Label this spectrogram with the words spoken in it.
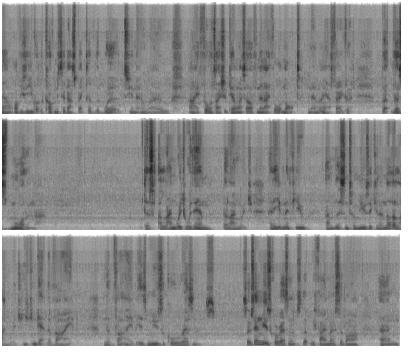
Now, obviously, you've got the cognitive aspect of the words, you know, oh, I thought I should kill myself and then I thought not, you know, yeah, that's very good. But there's more than that. There's a language within the language. And even if you um, listen to music in another language, you can get the vibe. And the vibe is musical resonance. So it's in musical resonance that we find most of our um,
